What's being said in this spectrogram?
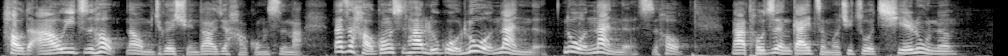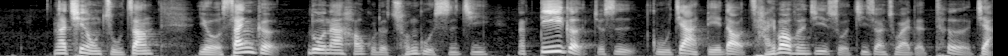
好的 ROE 之后，那我们就可以选到一家好公司嘛。但是好公司它如果落难了，落难的时候，那投资人该怎么去做切入呢？那庆隆主张。有三个落难好股的存股时机。那第一个就是股价跌到财报分析所计算出来的特价。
